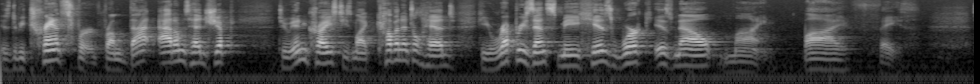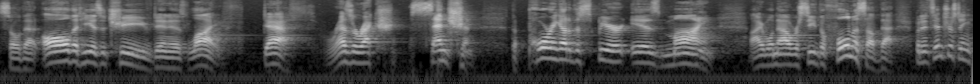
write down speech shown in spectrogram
is to be transferred from that Adam's headship to in Christ. He's my covenantal head. He represents me. His work is now mine by faith. So that all that he has achieved in his life, death, resurrection, ascension, the pouring out of the Spirit is mine. I will now receive the fullness of that. But it's interesting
